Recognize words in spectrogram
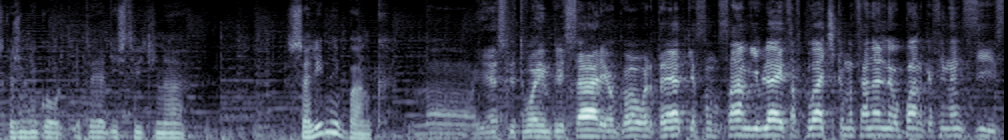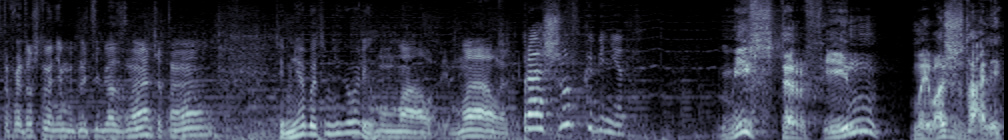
Скажи мне, Говард, это действительно солидный банк? Ну, если твой импресарио Говард Эткинсон сам является вкладчиком Национального банка финансистов, это что-нибудь для тебя значит, а? Ты мне об этом не говорил. Ну, мало ли, мало ли. Прошу в кабинет. Мистер Финн, мы вас ждали.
